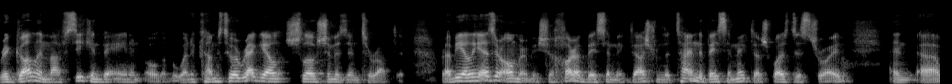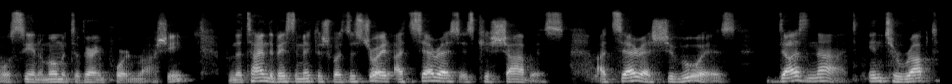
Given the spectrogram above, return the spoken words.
regalim mafsikin ve'ein and ola. But when it comes to a regel, shloshim is interrupted. Rabbi Eliezer Omer mishachara beis hamikdash. From the time the beis hamikdash was destroyed, and uh, we'll see in a moment a very important Rashi. From the time the beis hamikdash was destroyed, atzeres is kishabis. Atzeres shavuos does not interrupt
